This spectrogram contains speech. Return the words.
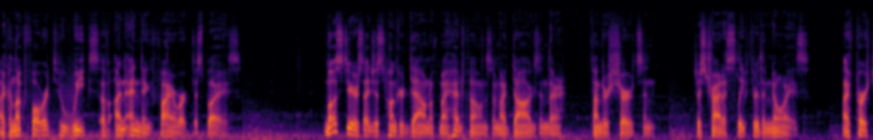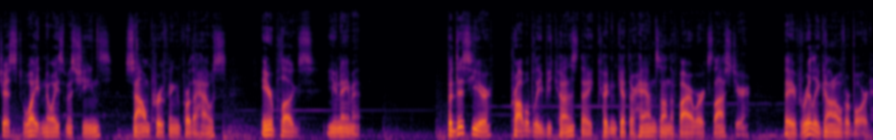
I can look forward to weeks of unending firework displays. Most years, I just hunkered down with my headphones and my dogs in their thunder shirts and just try to sleep through the noise. I've purchased white noise machines, soundproofing for the house, earplugs, you name it. But this year, probably because they couldn't get their hands on the fireworks last year, they've really gone overboard.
